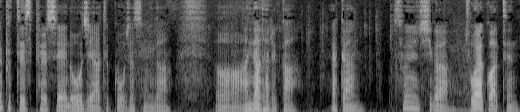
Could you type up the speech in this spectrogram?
Craft Spells의 Nausea 듣고 오셨습니다. 어, 아니나 다를까. 약간 소윤 씨가 좋아할 것 같은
